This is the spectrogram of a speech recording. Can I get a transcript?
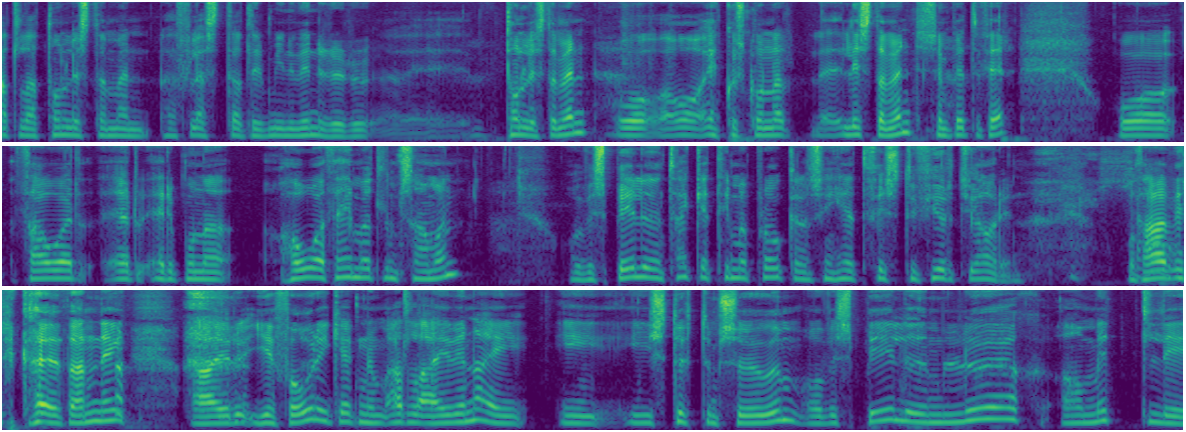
alla tónlistamenn, það flest allir mínu vinnir eru eh, tónlistamenn og, og einhvers konar listamenn sem betur fyrr og þá er, er, er ég búin að hóa þeim öllum saman og við spiliðum tvekja tíma prógram sem hétt fyrstu 40 árin. Og það virkaði þannig að ég fór í gegnum alla æfina í, í, í stuttum sögum og við spiliðum lög á milli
